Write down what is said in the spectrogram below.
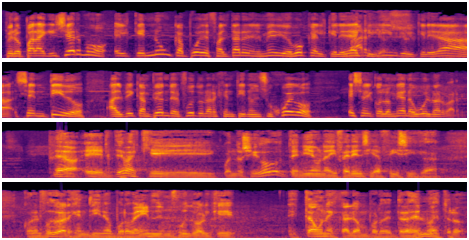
pero para Guillermo, el que nunca puede faltar en el medio de Boca, el que le da Barrios. equilibrio, el que le da sentido al bicampeón del fútbol argentino en su juego, es el colombiano Wilmar Barrios. No, el tema es que cuando llegó tenía una diferencia física con el fútbol argentino por venir de un fútbol que está un escalón por detrás del nuestro,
